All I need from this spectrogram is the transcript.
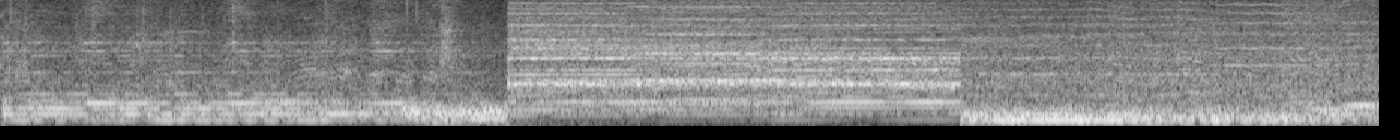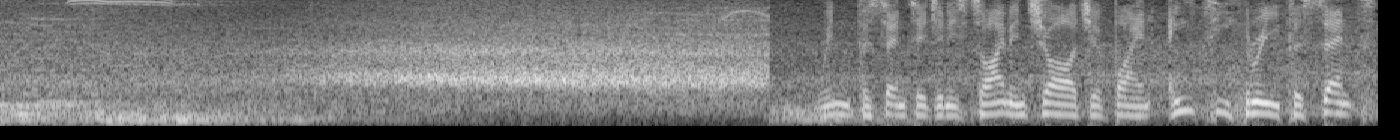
win percentage in his time in charge of Bayern 83%.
